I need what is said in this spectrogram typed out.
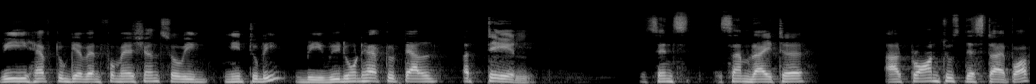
we have to give information so we need to be B. We don't have to tell a tale since some writer are prone to this type of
